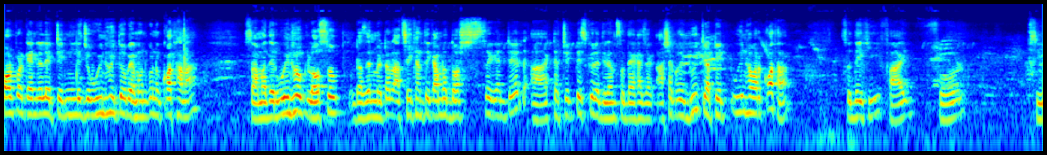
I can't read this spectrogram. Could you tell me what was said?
পরপর ক্যান্ডেলের টেট নিলে যে উইন হইতে হবে এমন কোনো কথা না। সো আমাদের উইন হোক লস হোক ডাজেন্ট ম্যাটার আছে এখান থেকে আমরা দশ সেকেন্ডের একটা টেট প্লেস করে দিলাম। সো দেখা যাক, আশা করি দুইটা টেট উইন হওয়ার কথা। সো দেখি five four three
